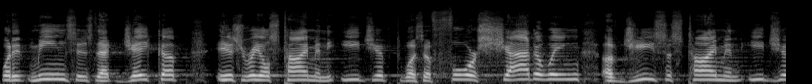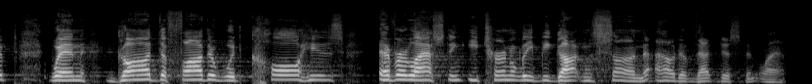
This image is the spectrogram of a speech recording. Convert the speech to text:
What it means is that Jacob, Israel's time in Egypt, Egypt was a foreshadowing of Jesus' time in Egypt when God the Father would call his everlasting, eternally begotten Son out of that distant land.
